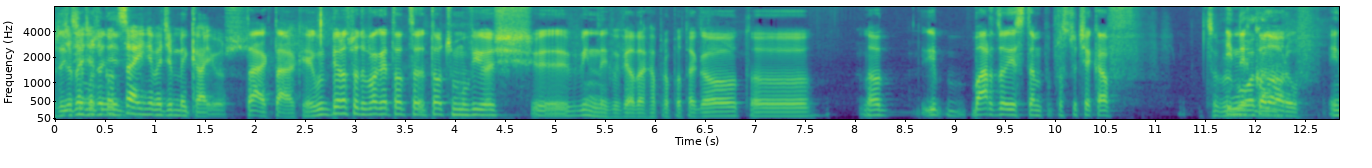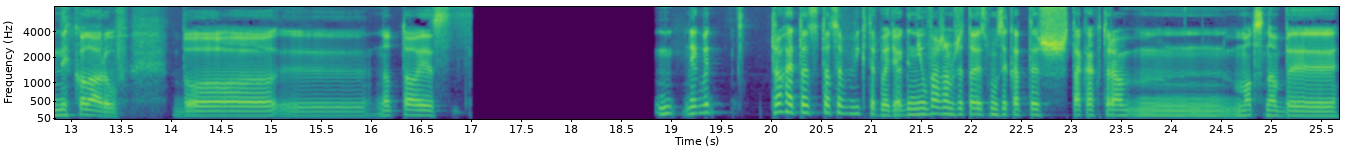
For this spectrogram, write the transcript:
że, że będzie tylko C i nie będzie myka już. Tak, tak. Jakby biorąc pod uwagę to, to, to, o czym mówiłeś y, w innych wywiadach a propos tego, to no, bardzo jestem po prostu ciekaw innych kolorów, innych kolorów, bo yy, no to jest jakby trochę to, to co Wiktor powiedział. Nie uważam, że to jest muzyka też taka, która mm, mocno by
